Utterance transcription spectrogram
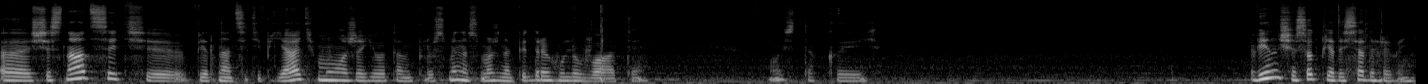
е, 16, е, 15,5 може його там плюс-мінус можна підрегулювати. Ось такий. Він 650 гривень.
